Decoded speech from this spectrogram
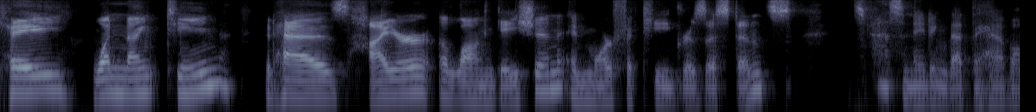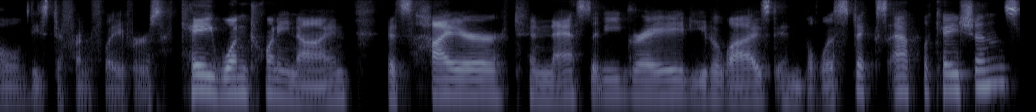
K119, it has higher elongation and more fatigue resistance. It's fascinating that they have all of these different flavors. K129, it's higher tenacity grade utilized in ballistics applications.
